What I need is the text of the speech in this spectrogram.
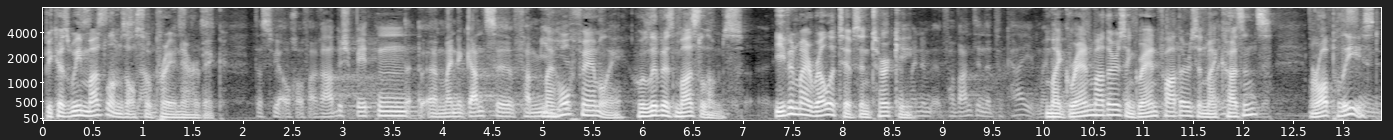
because we Muslims also pray in Arabic. Dass wir auch auf Arabisch beten, äh, meine ganze Familie. My whole family, who live as Muslims, even my relatives in Turkey, my grandmothers and grandfathers and my cousins are all pleased.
